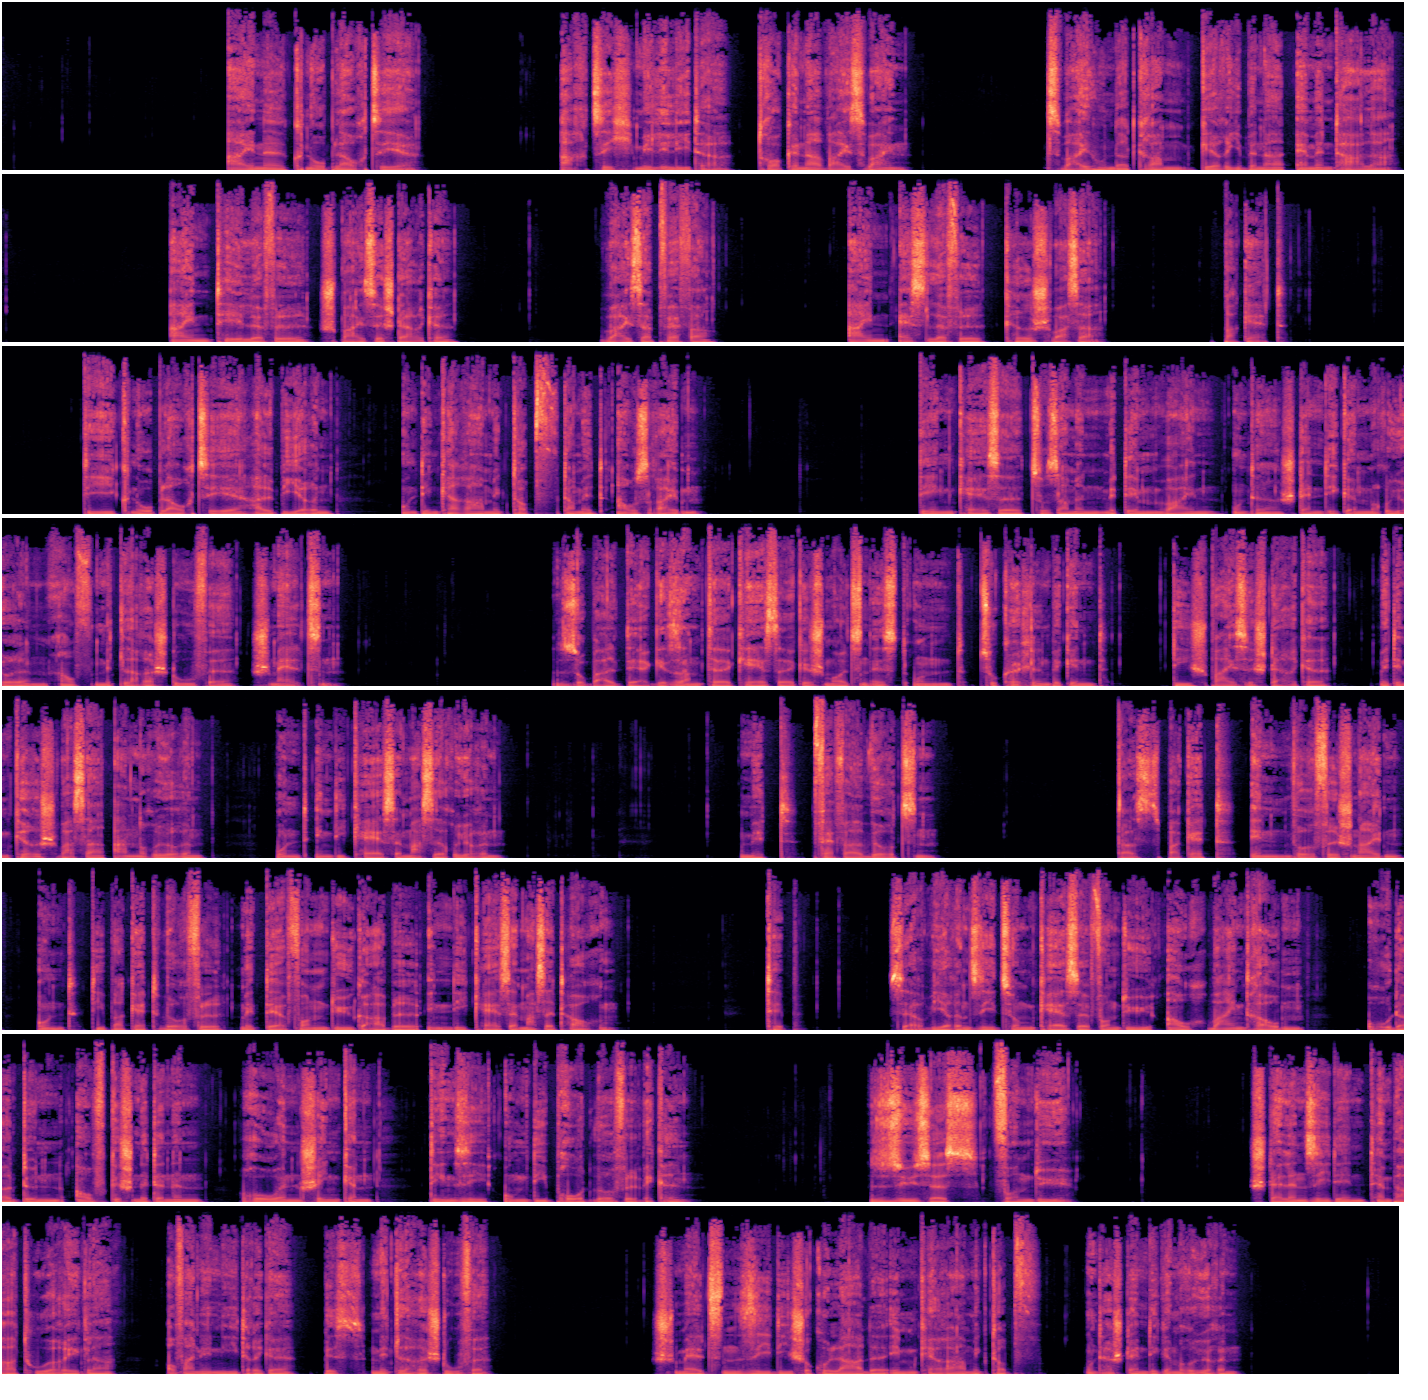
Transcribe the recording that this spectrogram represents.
Eine Knoblauchzehe, 80 Milliliter trockener Weißwein, 200 Gramm geriebener Emmentaler, ein Teelöffel Speisestärke, weißer Pfeffer, ein Esslöffel Kirschwasser, Baguette die Knoblauchzehe halbieren und den Keramiktopf damit ausreiben. Den Käse zusammen mit dem Wein unter ständigem Rühren auf mittlerer Stufe schmelzen. Sobald der gesamte Käse geschmolzen ist und zu köcheln beginnt, die Speisestärke mit dem Kirschwasser anrühren und in die Käsemasse rühren. Mit Pfeffer würzen. Das Baguette in Würfel schneiden und die Baguettewürfel mit der Fondue-Gabel in die Käsemasse tauchen. Tipp. Servieren Sie zum Käsefondue auch Weintrauben oder dünn aufgeschnittenen rohen Schinken, den Sie um die Brotwürfel wickeln. Süßes Fondue. Stellen Sie den Temperaturregler auf eine niedrige bis mittlere Stufe. Schmelzen Sie die Schokolade im Keramiktopf unter ständigem Rühren.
